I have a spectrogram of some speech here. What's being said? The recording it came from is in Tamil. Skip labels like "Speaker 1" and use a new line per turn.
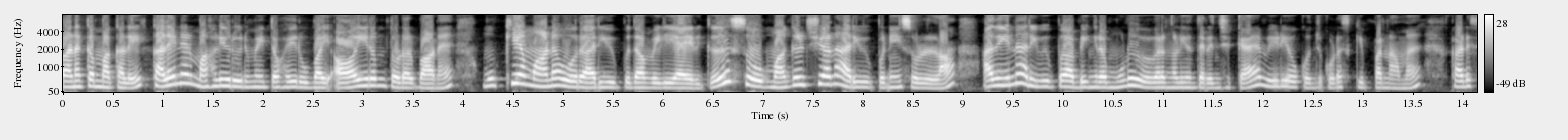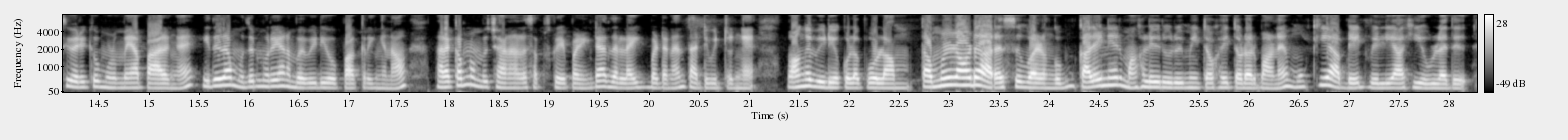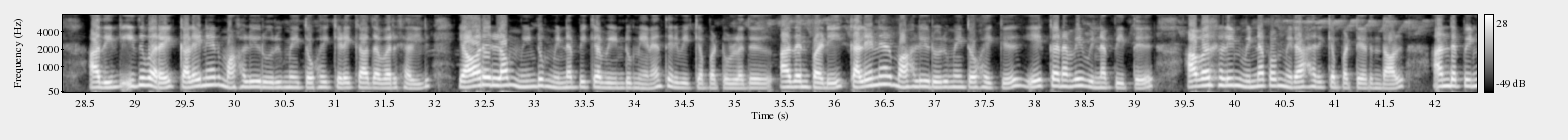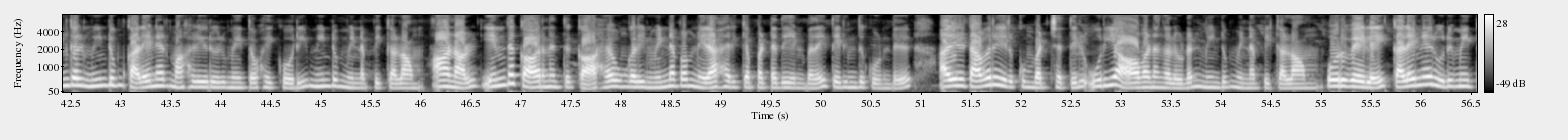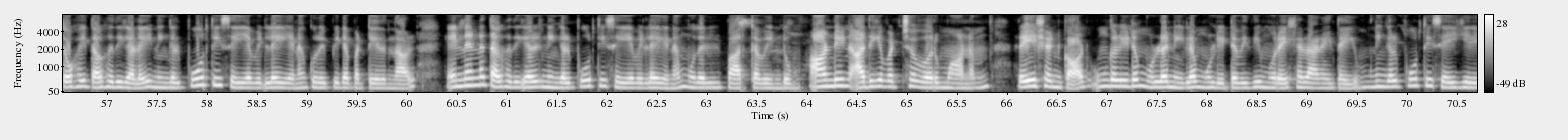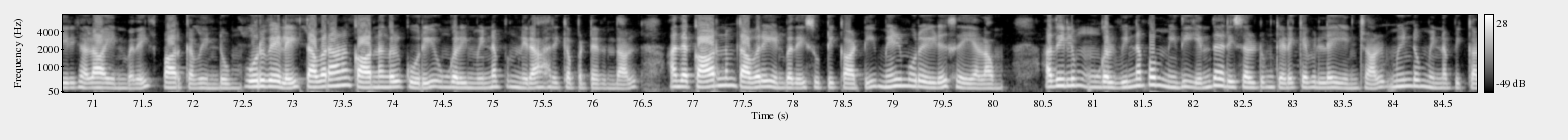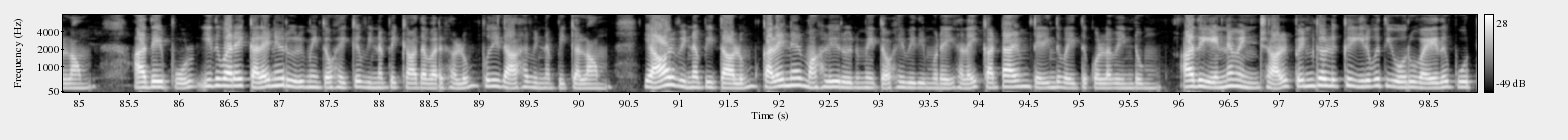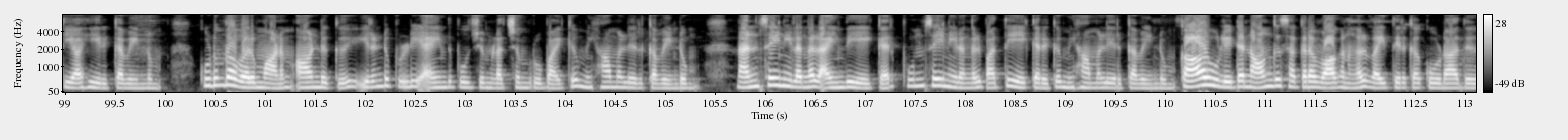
வணக்கம் மக்களே. கலைஞர் மகளிர் உரிமை தொகை ரூபாய் ஆயிரம் தொடர்பான முக்கியமான ஒரு அறிவிப்பு தான் வெளியாயிருக்கு. ஸோ மகிழ்ச்சியான அறிவிப்புனே சொல்லலாம். அது என்ன அறிவிப்பு அப்படிங்கிற முழு விவரங்களையும் தெரிஞ்சுக்க வீடியோ கொஞ்சம் கூட ஸ்கிப் பண்ணாமல் கடைசி வரைக்கும் முழுமையாக பாருங்கள் இதுதான் முதன்முறையாக நம்ம வீடியோ பார்க்குறீங்கன்னா மறக்காம நம்ம சேனலை சப்ஸ்கிரைப் பண்ணிவிட்டு அந்த லைக் பட்டனை தட்டி விட்டுருங்க. வாங்க வீடியோக்குள்ளே போகலாம் தமிழ்நாடு அரசு வழங்கும் கலைஞர் மகளிர் உரிமை தொகை தொடர்பான முக்கிய அப்டேட் வெளியாகியுள்ளது. அதில் இதுவரை கலைஞர் மகளிர் உரிமை தொகை கிடைக்காதவர்களில் யாரெல்லாம் மீண்டும் விண்ணப்பிக்க வேண்டும் என தெரிவிக்கப்பட்டுள்ளது. அதன்படி கலைஞர் மகளிர் உரிமை தொகைக்கு ஏற்கனவே விண்ணப்பித்து அவர்களின் விண்ணப்பம் நிராகரிக்கப்பட்டிருந்தால் அந்த பெண்கள் மீண்டும் கலைஞர் மகளிர் உரிமை தொகை கோரி மீண்டும் விண்ணப்பிக்கலாம். ஆனால் எந்த காரணத்துக்காக உங்களின் விண்ணப்பம் நிராகரிக்கப்பட்டது என்பதை தெரிந்து கொண்டு அதில் தவறு இருக்கும் பட்சத்தில் உரிய ஆவணங்களுடன் மீண்டும் விண்ணப்பிக்கலாம். ஒருவேளை கலைஞர் உரிமை தொகை தகுதிகளை நீங்கள் பூர்த்தி செய்யவில்லை என குறிப்பிடப்பட்டிருந்தால் இருந்தால் என்னென்ன தகுதிகள் நீங்கள் பூர்த்தி செய்யவில்லை என முதலில் பார்க்க வேண்டும். ஆண்டின் அதிகபட்ச வருமானம் ரேஷன் கார்டு உங்களிடம் உள்ள நிலம் உள்ளிட்ட விதிமுறைகள் அனைத்தையும் நீங்கள் பூர்த்தி செய்கிறீர்களா என்பதை பார்க்க வேண்டும். ஒருவேளை தவறான காரணங்கள் கூறி உங்களின் விண்ணப்பம் நிராகரிக்கப்பட்டிருந்தால் அந்த காரணம் தவறு என்பதை சுட்டிக்காட்டி மேல்முறையீடு செய்யலாம். அதிலும் உங்கள் விண்ணப்பம் மீது எந்த ரிசல்ட்டும் கிடைக்கவில்லை என்றால் மீண்டும் விண்ணப்பிக்கலாம். அதேபோல் இதுவரை கலைஞர் உரிமை தொகைக்கு விண்ணப்பிக்காதவர்களும் புதிதாக விண்ணப்பிக்கலாம். யார் விண்ணப்பித்தாலும் கலைஞர் மகளிர் உரிமை தொகை விதிமுறைகளை கட்டாயம் தெரிந்து வைத்துக் கொள்ள வேண்டும். அது என்னவென்றால் பெண்களுக்கு இருபத்தி ஓரு வயது பூர்த்தியாகி இருக்க வேண்டும். குடும்ப வருமானம் ஆண்டுக்கு இரண்டு புள்ளி ஐந்து பூஜ்ஜியம் லட்சம் ரூபாய்க்கு மிகாமல் இருக்க வேண்டும். நன்சை நிலங்கள் ஐந்து ஏக்கர் புன்சை நிலங்கள் பத்து ஏக்கருக்கு மிகாமல் இருக்க வேண்டும். கார் உள்ளிட்ட நான்கு சக்கர வாகனங்கள் வைத்திருக்க கூடாது.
